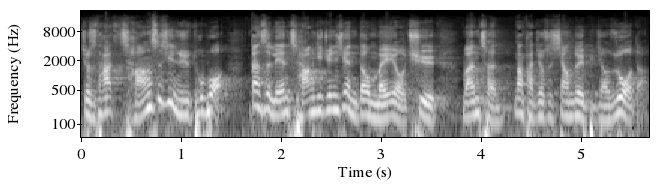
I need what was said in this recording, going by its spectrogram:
就是它尝试性去突破，但是连长期均线都没有去完成，那它就是相对比较弱的。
